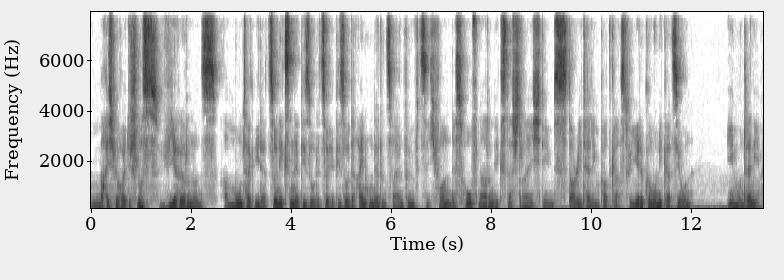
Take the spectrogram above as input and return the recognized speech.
mache ich für heute Schluss. Wir hören uns am Montag wieder zur nächsten Episode, zur Episode 152 von des Hofnarren Exterstreich, dem Storytelling Podcast für jede Kommunikation im Unternehmen.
